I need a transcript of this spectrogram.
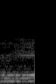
Hallelujah.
